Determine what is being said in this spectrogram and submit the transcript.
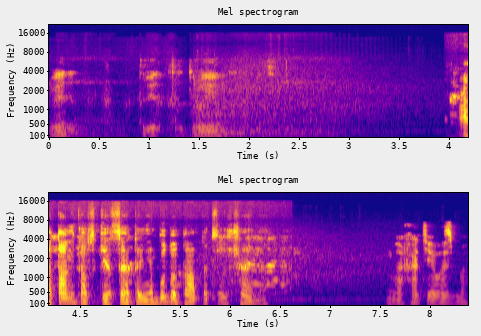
этот троем надо бить. А танковские сеты не будут апать случайно? Да, хотелось бы.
